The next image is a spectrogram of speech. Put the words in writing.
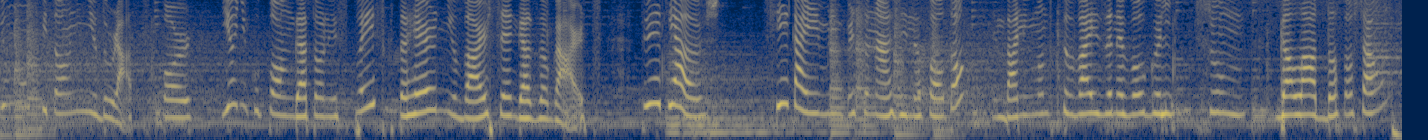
ju mund të fitoni një dhuratë, por jo një kupon nga Tony's Place, këtë herë një varse nga Zogart. Pyetja është, si e ka emrin personazhi në foto? E mbani mend këtë vajzën e vogël shumë gallat do thosha unë?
